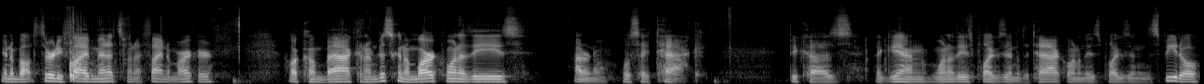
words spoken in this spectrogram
in about 35 minutes when I find a marker, I'll come back and I'm just going to mark one of these, I don't know, we'll say tack, because again, one of these plugs into the tack, one of these plugs into the speedo,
